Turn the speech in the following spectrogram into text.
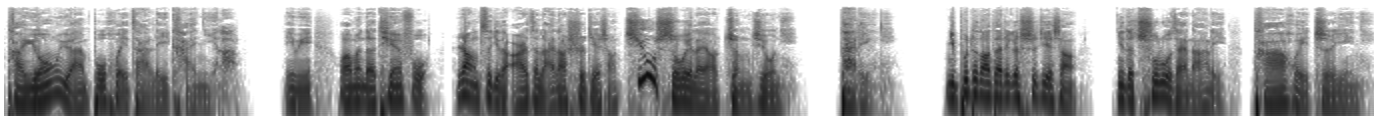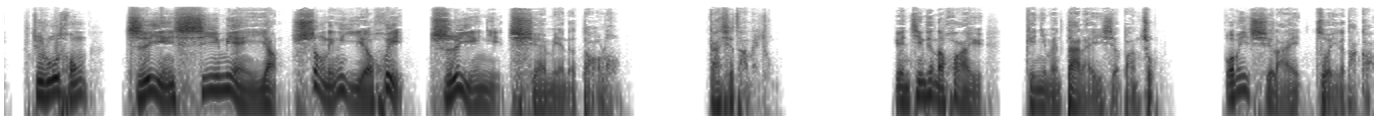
他永远不会再离开你了。因为我们的天父让自己的儿子来到世界上，就是为了要拯救你，带领你。你不知道在这个世界上你的出路在哪里，他会指引你，就如同指引西面一样，圣灵也会指引你前面的道路。感谢赞美主，愿今天的话语。给你们带来一些帮助，我们一起来做一个祷告。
